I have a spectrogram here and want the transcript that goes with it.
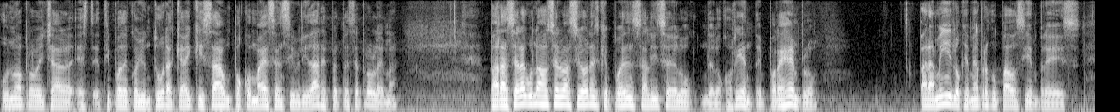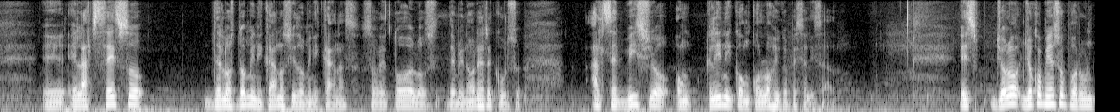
uno aprovechar este tipo de coyuntura, que hay quizá un poco más de sensibilidad respecto a ese problema, para hacer algunas observaciones que pueden salirse de lo, corriente. Por ejemplo, para mí lo que me ha preocupado siempre es eh, el acceso de los dominicanos y dominicanas, sobre todo los de menores recursos, al servicio clínico oncológico especializado. Es, yo, lo- yo comienzo por un,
